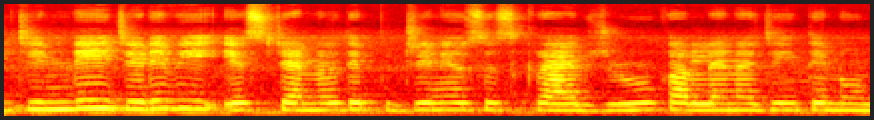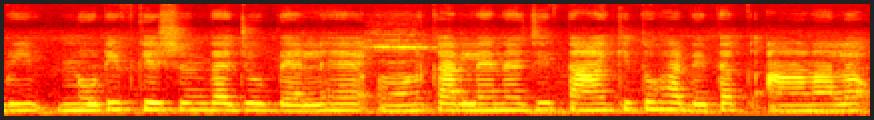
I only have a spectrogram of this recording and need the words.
ਜਿੰਨੇ ਜਿਹੜੇ ਵੀ ਇਸ ਚੈਨਲ ਤੇ ਪੁੱਜੇ ਨੇ, ਉਹ ਸਬਸਕ੍ਰਾਈਬ ਜ਼ਰੂਰ ਕਰ ਲੈਣਾ ਜੀ ਤੇ ਨੋਟੀਫਿਕੇਸ਼ਨ ਦਾ ਜੋ ਬੈਲ ਹੈ ਔਨ ਕਰ ਲੈਣਾ ਜੀ, ਤਾਂ ਕਿ ਤੁਹਾਡੇ ਤੱਕ ਆਉਣ ਵਾਲਾ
